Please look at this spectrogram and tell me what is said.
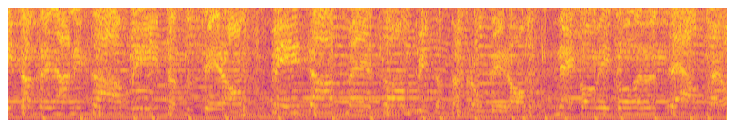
Pita seljanica, pita sa sirom Pita s mesom, pita sa krumpirom. Nekoliko vrste, ali sve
